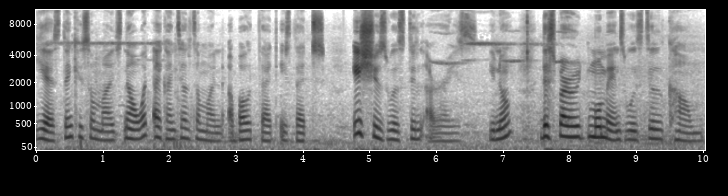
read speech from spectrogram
Yes, thank you so much. Now, what I can tell someone about that is that issues will still arise, you know, desperate moments will still come.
